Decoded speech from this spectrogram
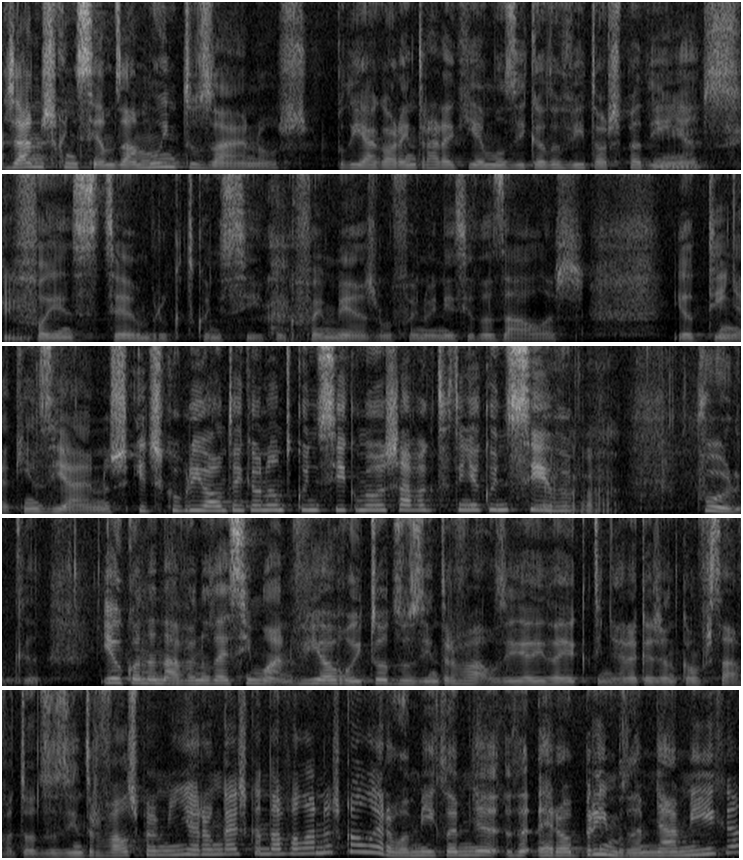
já nos conhecemos há muitos anos. Podia agora entrar aqui a música do Vítor Espadinha. Hum, sim. Foi em setembro que te conheci, porque foi mesmo, foi no início das aulas. Eu tinha 15 anos e descobri ontem que eu não te conheci como eu achava que te tinha conhecido. Verdade. Porque eu, quando andava no décimo ano, via o Rui todos os intervalos e a ideia que tinha era que a gente conversava todos os intervalos. Para mim, era um gajo que andava lá na escola, era o amigo da minha, era o primo da minha amiga.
